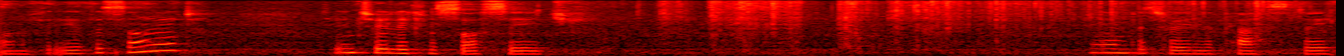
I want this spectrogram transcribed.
One for the other side. Into a little sausage. In between the plastic.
